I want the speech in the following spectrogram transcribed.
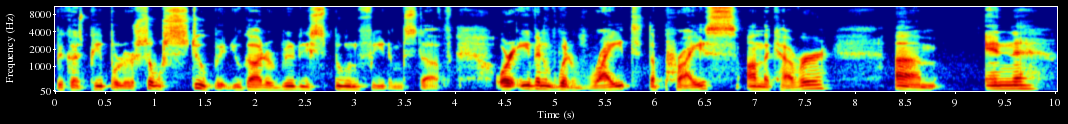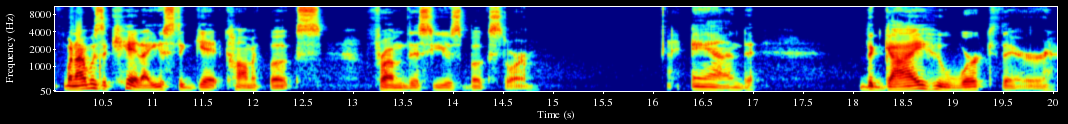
because people are so stupid you gotta really spoon feed them stuff. Or even would write the price on the cover. Um, in when i was a kid i used to get comic books from this used bookstore. And the guy who worked there,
